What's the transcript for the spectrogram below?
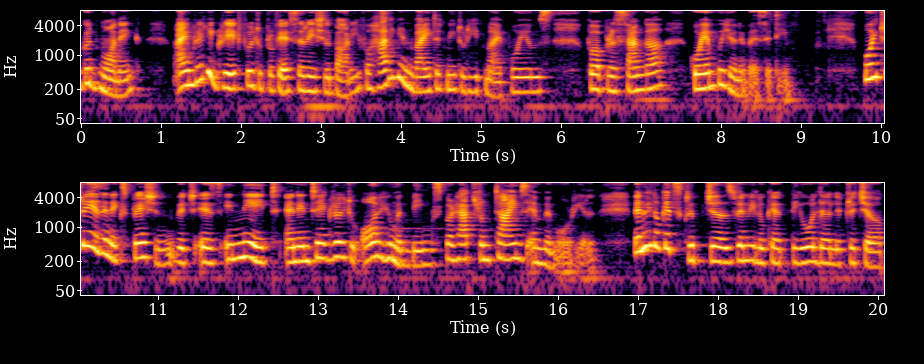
Good morning. I am really grateful to Professor Rachel Bari for having invited me to read my poems for Prasaranga, Kuvempu University. Poetry is an expression which is innate and integral to all human beings, perhaps from times immemorial. When we look at scriptures, when we look at the older literature,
